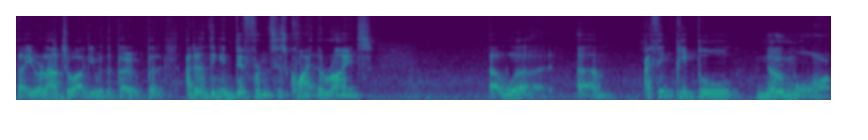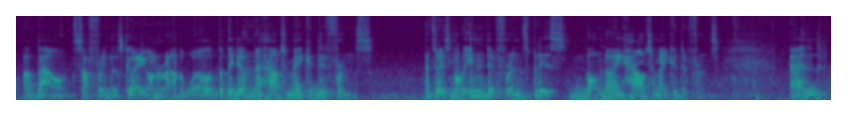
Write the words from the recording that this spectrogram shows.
uh, you're allowed to argue with the Pope, but I don't think indifference is quite the right uh, word. Um, I think people know more about suffering that's going on around the world, but they don't know how to make a difference. And so it's not indifference, but it's not knowing how to make a difference. And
